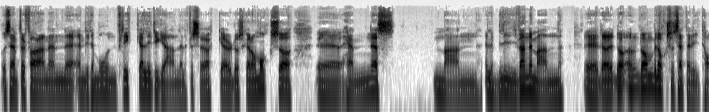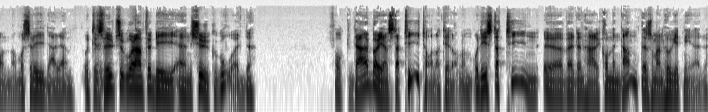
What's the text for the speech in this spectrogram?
Och sen förför han en, en liten månflicka lite grann, eller försöker, och då ska de också, eh, hennes man, eller blivande man, eh, de, de, de vill också sätta dit honom och så vidare. Och till slut så går han förbi en kyrkogård. Och där börjar en staty tala till honom. Och det är statyn över den här kommendanten som han huggit ner.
